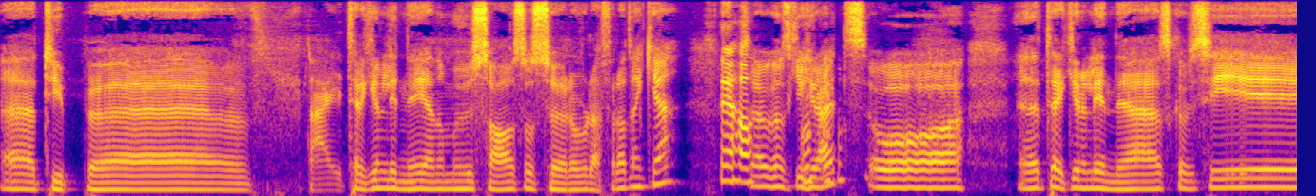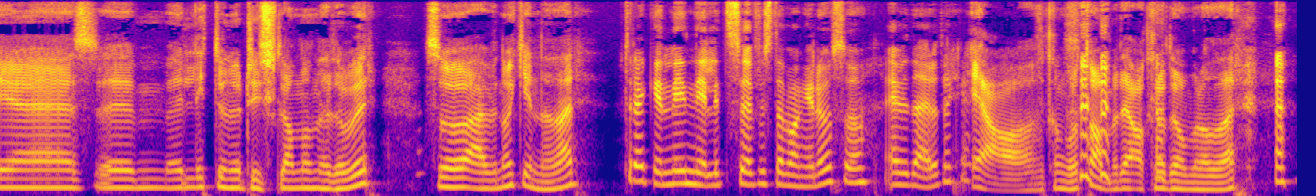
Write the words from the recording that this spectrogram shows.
Uh, type eh, Nei, trekker en linje gjennom USA og så sørover derfra, tenker jeg. Så det er jo ganske greit. Og eh, trekker en linje, skal vi si, eh, eh, litt under Tyskland og nedover, så er vi nok inne der. Trekke en linje litt sør for Stavanger òg, så er vi der òg, tenker jeg. Ja, vi kan godt ta med det akkurat det området der.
